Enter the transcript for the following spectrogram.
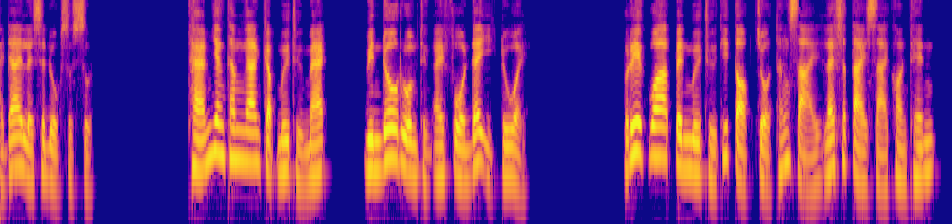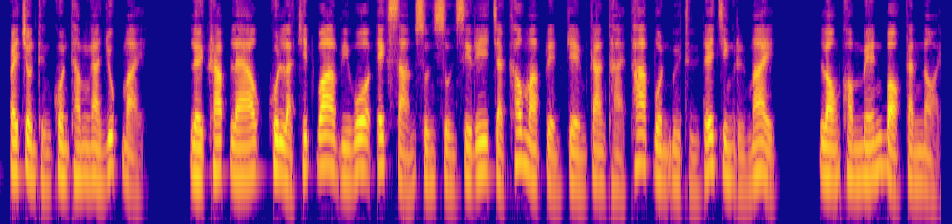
ล์ได้เลยสะดวกสุดๆ แถมยังทำงานกับมือถือ Mac Windows รวมถึง iPhone ได้อีกด้วย เรียกว่าเป็นมือถือที่ตอบโจทย์ทั้งสายและสไตล์สายคอนเทนต์ไปจนถึงคนทำงานยุคใหม่ เลยครับแล้วคุณหลักคิดว่า vivo x 3 0 0 series จะเข้ามาเปลี่ยนเกมการถ่ายภาพบนมือถือได้จริงหรือไม่ ลองคอมเมนต์บอกกันหน่อย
